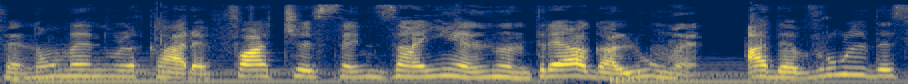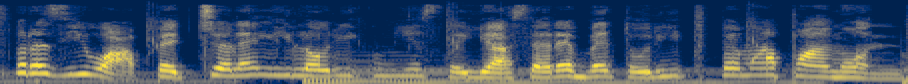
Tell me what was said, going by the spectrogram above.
fenomenul care face senzație în întreaga lume, adevărul despre ziua pe celelilor cum este ea se rebetorit pe mapa mond.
